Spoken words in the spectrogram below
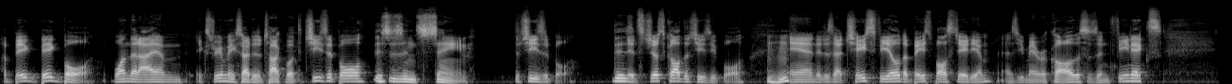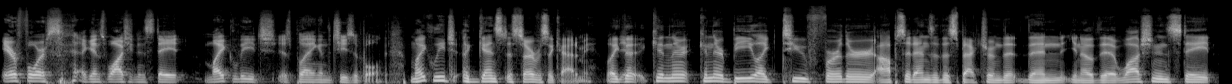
a big big bowl, one that I am extremely excited to talk about, the Cheez It Bowl. This is insane. The Cheez It Bowl. This- it's just called the Cheesy Bowl, mm-hmm. and it is at Chase Field, a baseball stadium, as you may recall. This is in Phoenix. Air Force against Washington State. Mike Leach is playing in the Cheez Bowl. Mike Leach against a service academy. Like, yeah. the, can there can there be like two further opposite ends of the spectrum that than you know the Washington State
